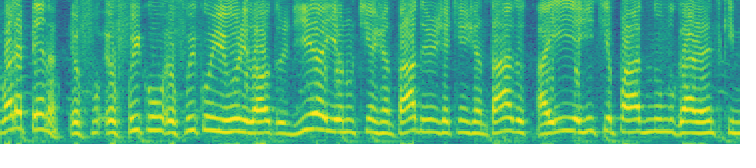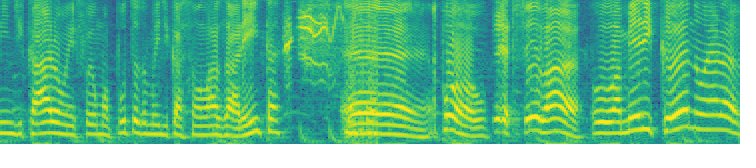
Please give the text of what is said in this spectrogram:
vale a pena. Eu, fu- eu, fui com, eu fui com o Yuri lá outro dia e eu não tinha jantado, Yuri já tinha jantado. Aí a gente tinha parado num lugar antes que me indicaram e foi uma puta de uma indicação lazarenta. É, pô, sei lá, o americano era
